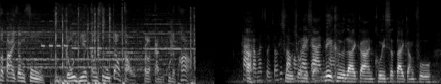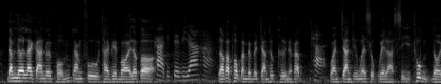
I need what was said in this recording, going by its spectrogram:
สไตล์กังฟู โดยเฮียกังฟูเจ้าเก่าประกันคุณภาพ ค่ะอะ กลับมาสู่ช่วงที่สอสู่งขช่อวงงรายที่สอการงนี่ะคือรายการคุยสไตล์กังฟูดำเนินรายการโดยผมกังฟูไทยเพย์บอยแล้วก็ค่ะดีเจวิยาค่ะ เราก็พบกันเป็นประจำทุกคืนนะครับ ค่ะ วันจันทร์ถึงวันศุกร์เวลาสี่ทุ่มโดย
